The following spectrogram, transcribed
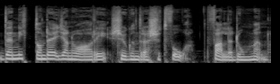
Den 19 januari 2022 faller domen.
